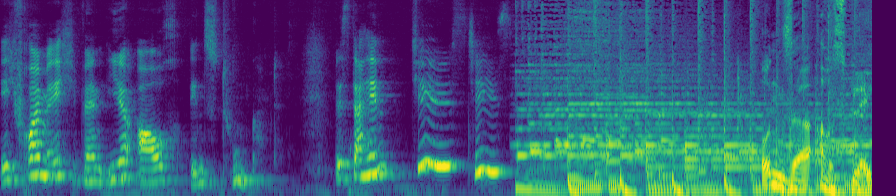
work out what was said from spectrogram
Ich freue mich, wenn ihr auch ins Tun kommt. Bis dahin, tschüss. Tschüss. Unser Ausblick.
